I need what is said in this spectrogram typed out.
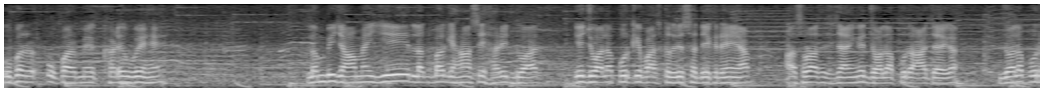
ऊपर ऊपर में खड़े हुए हैं। लंबी जाम है। ये लगभग यहाँ से हरिद्वार ये ज्वालापुर के पास का दृश्य देख रहे हैं आप। थोड़ा सा जाएँगे ज्वालापुर आ जाएगा। ज्वालापुर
